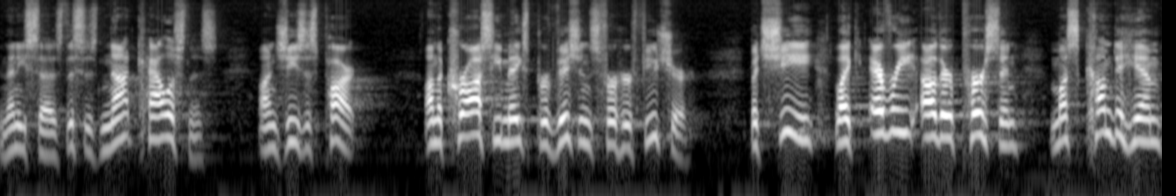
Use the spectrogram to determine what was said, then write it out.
And then he says, This is not callousness on Jesus' part. On the cross, he makes provisions for her future. But she, like every other person, must come to him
